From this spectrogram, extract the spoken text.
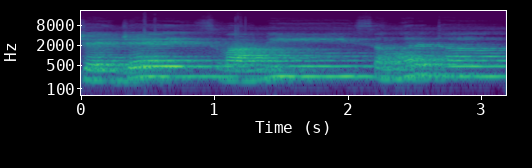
जय जय स्वामी समर्थ.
